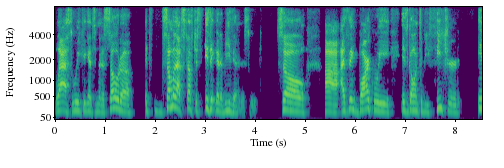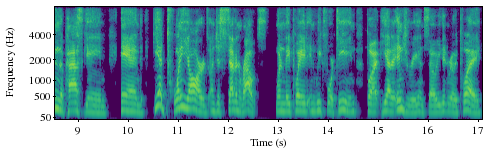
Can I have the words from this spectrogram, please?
last week against Minnesota. It's some of that stuff just isn't going to be there this week. So uh, I think Barkley is going to be featured in the pass game, and he had 20 yards on just seven routes when they played in week 14, but he had an injury and so he didn't really play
